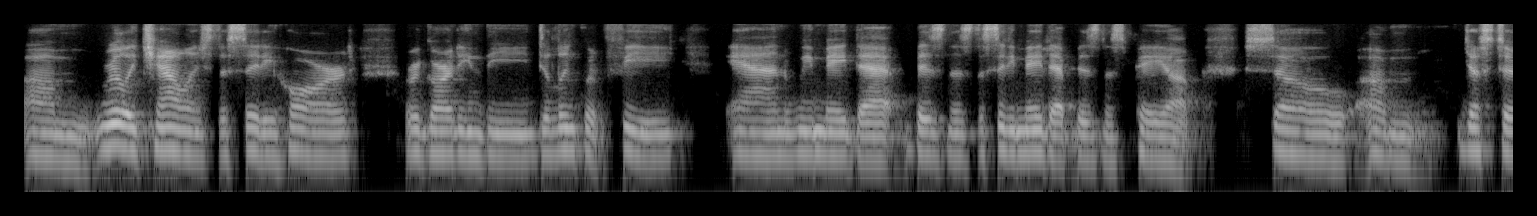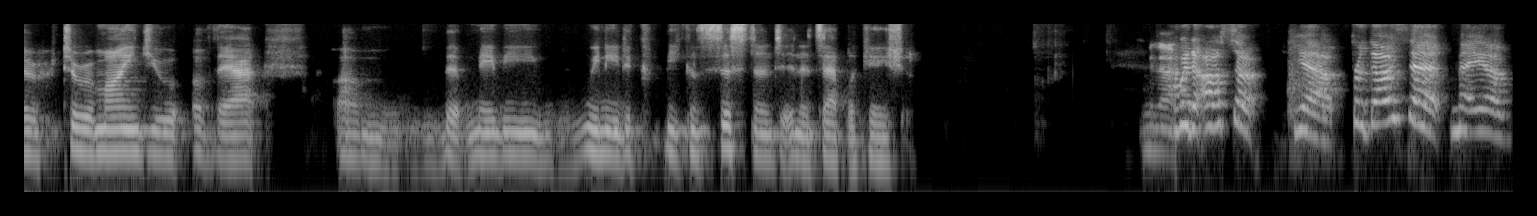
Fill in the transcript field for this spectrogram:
um, really challenged the city hard regarding the delinquent fee and we made that business the city made that business pay up. So um, just to to remind you of that um, that maybe we need to be consistent in its application. I, I would also yeah for those that may have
